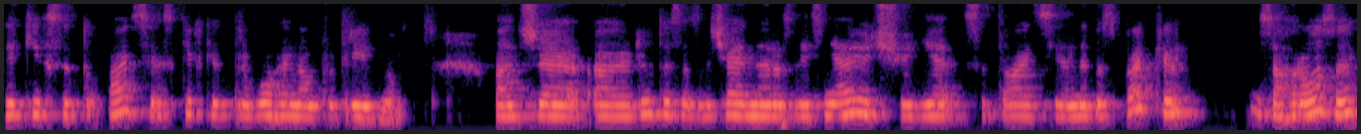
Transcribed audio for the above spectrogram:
в яких ситуаціях скільки тривоги нам потрібно. Адже е, люди зазвичай не розрізняють, що є ситуація небезпеки, загрози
